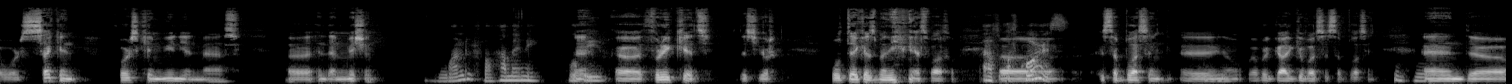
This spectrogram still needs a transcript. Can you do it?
our second First Communion Mass uh, in the mission. Wonderful. How many will be? Uh, three kids this year. We'll take as many as possible. Of, Uh, of course. It's a blessing. Uh, You know, whatever God give us is a blessing. Mhm. And uh,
